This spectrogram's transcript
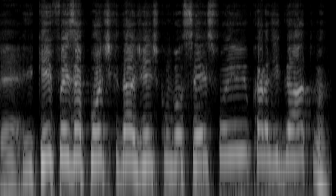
É. E quem fez a ponte da gente com vocês foi o cara de gato, mano.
